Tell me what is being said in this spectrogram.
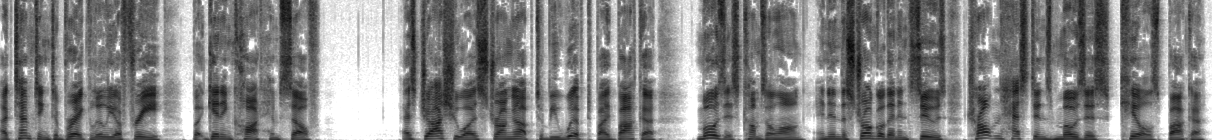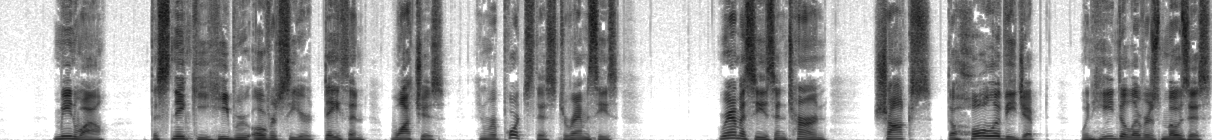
attempting to break Lilia free, but getting caught himself. As Joshua is strung up to be whipped by Baka, Moses comes along, and in the struggle that ensues, Charlton Heston's Moses kills Baka. Meanwhile, the sneaky Hebrew overseer Dathan watches and reports this to Ramesses. Ramesses, in turn, shocks the whole of Egypt when he delivers Moses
